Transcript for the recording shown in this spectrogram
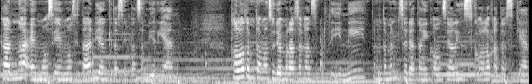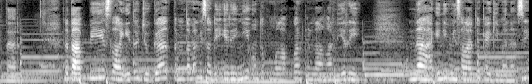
karena emosi-emosi tadi yang kita simpan sendirian? Kalau teman-teman sudah merasakan seperti ini, teman-teman bisa datangi konseling psikolog atau psikiater. Tetapi selain itu juga teman-teman bisa diiringi untuk melakukan penenangan diri. Nah, ini misalnya tuh kayak gimana sih?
